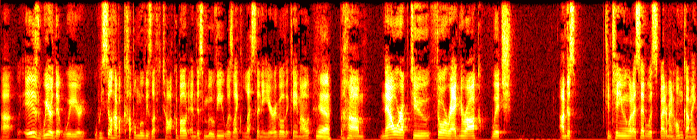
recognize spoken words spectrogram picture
Uh, it is weird that we we still have a couple movies left to talk about, and this movie was like less than a year ago that came out. Yeah. Um, now we're up to Thor Ragnarok, which I'm just continuing what I said with Spider-Man: Homecoming.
